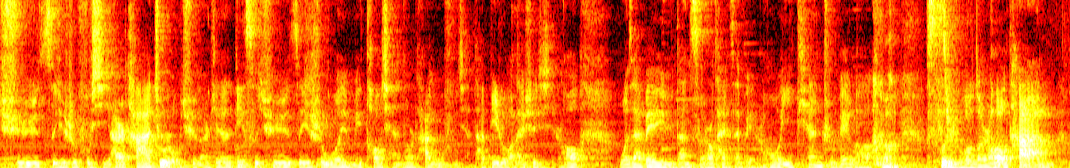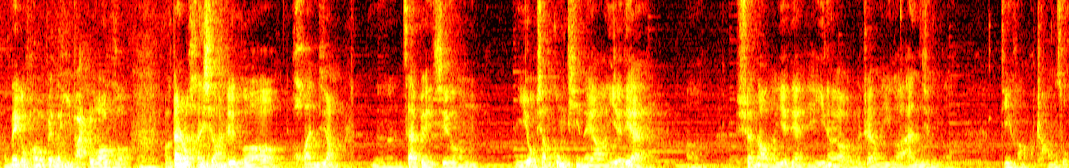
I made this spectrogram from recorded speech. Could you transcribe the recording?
去自习室复习，还是他揪着我去的，而且第一次去自习室我也没掏钱，都是他给我付钱，他逼着我来学习，然后我在背英语单词，然后他也在背，然后我一天只背了 四十多个，然后他我那个朋友背了一百多个，然后但是我很喜欢这个环境，嗯，在北京，你有像工体那样夜店，啊、喧闹的夜店，也一定要有个这样一个安静的地方场所，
